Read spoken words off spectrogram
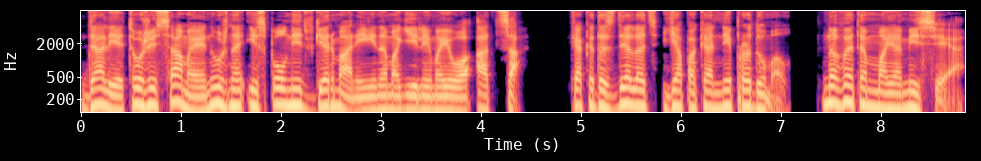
Далее то же самое нужно исполнить в Германии на могиле моего отца. Как это сделать, я пока не продумал. Но в этом моя миссия,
